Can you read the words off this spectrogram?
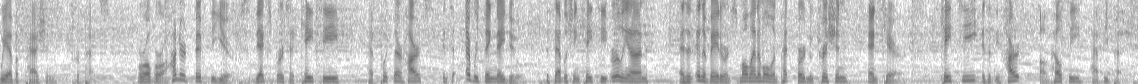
we have a passion for pets. For over 150 years, the experts at Kaytee have put their hearts into everything they do, establishing Kaytee early on as an innovator in small animal and pet bird nutrition and care. Kaytee is at the heart of healthy, happy pets.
